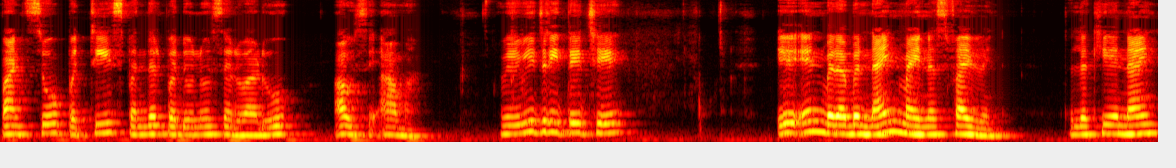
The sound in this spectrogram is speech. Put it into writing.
પાંચસો પચીસ પંદર પદોનો સરવાળો આવશે આમાં. હવે એવી જ રીતે છે એ એન બરાબર નાઇન માઇનસ ફાઇવ એન તો લખીએ નાઇન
